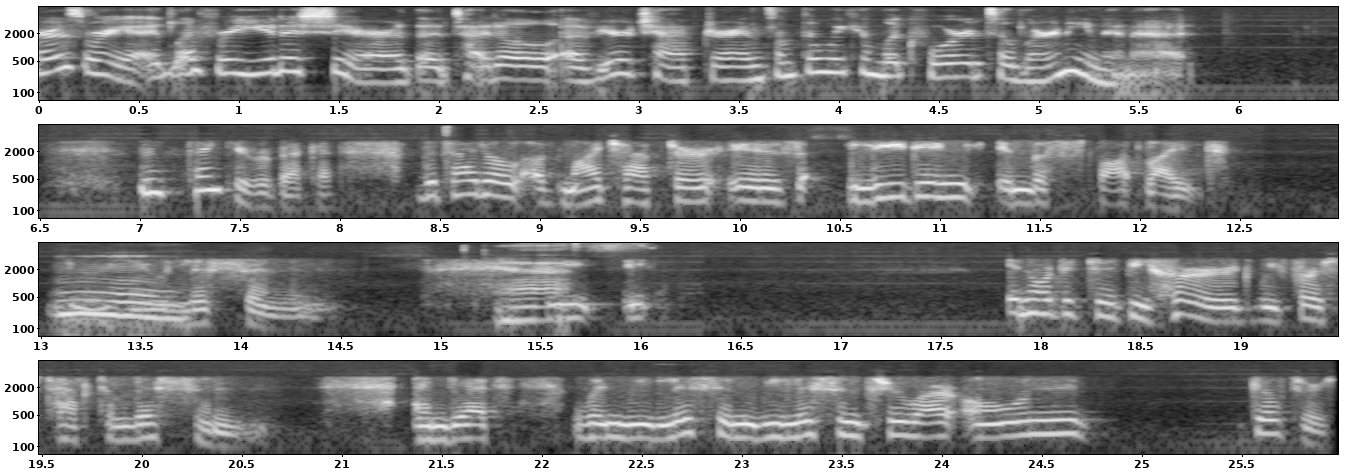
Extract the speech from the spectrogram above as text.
Rosemarie, I'd love for you to share the title of your chapter and something we can look forward to learning in it. Mm, thank you, Rebecca. The title of my chapter is Leading in the Spotlight. Do mm. you listen? Yes. in order to be heard, we first have to listen. And yet, when we listen, we listen through our own filters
